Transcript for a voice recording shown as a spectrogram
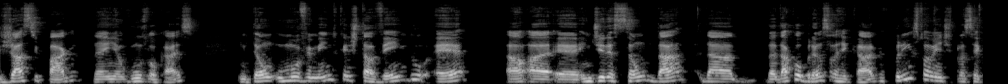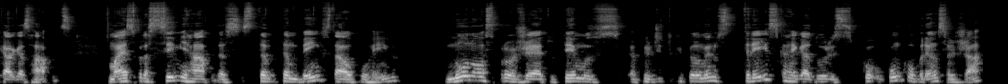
já se paga né, em alguns locais. Então, o movimento que a gente está vendo é, a, a, é, em direção da, da, da, da, cobrança da recarga, principalmente para as recargas rápidas, mas para semi-rápidas também está ocorrendo. No nosso projeto, temos, acredito que pelo menos três carregadores co com cobrança já,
